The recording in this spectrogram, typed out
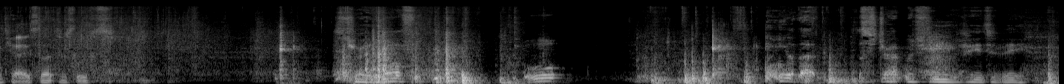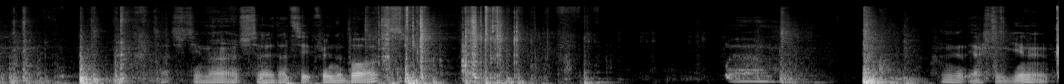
Okay, so that just looks straight off. You got that strap which didn't appear to be touched too much, so that's it for in the box. Um, we got the actual unit.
